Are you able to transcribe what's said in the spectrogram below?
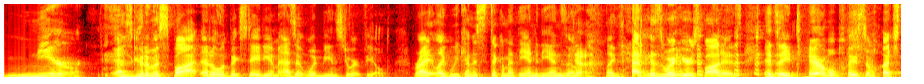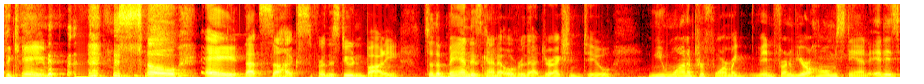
near as good of a spot at Olympic Stadium as it would be in Stewart Field. Right? Like we kind of stick them at the end of the end zone. Yeah. Like that is where your spot is. It's a terrible place to watch the game. so, A, that sucks for the student body. So the band is kind of over that direction too. You want to perform in front of your home stand. It is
